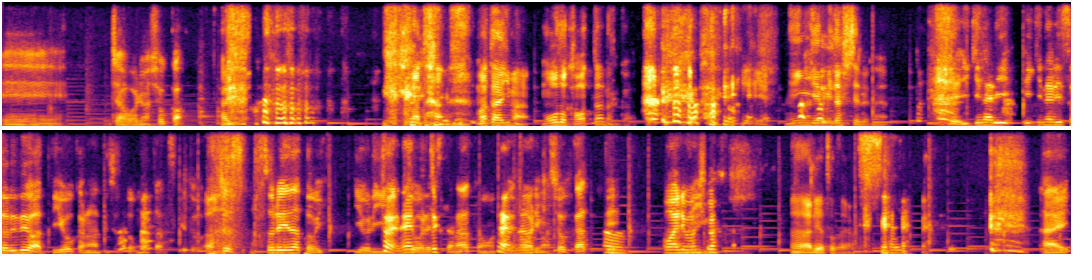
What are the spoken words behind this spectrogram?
えー、じゃあ終わりましょうか。はい。また、また今、モード変わった？なんか。いやいや人間乱してるね。いやいきなり、いきなりそれではって言おうかなってちょっと思ったんですけど、ちょっとそれだとより強烈かなと思って終わりましょうかって。うん。終わりましょう。うん、ありがとうございます。はい、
